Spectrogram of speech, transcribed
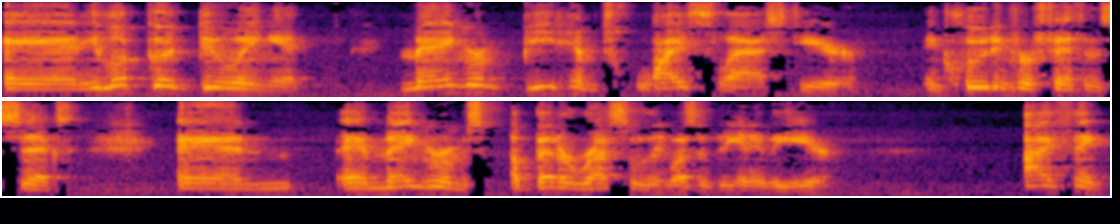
and he looked good doing it, Mangrum beat him twice last year, including for fifth and sixth, and and Mangrum's a better wrestler than he was at the beginning of the year. I think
